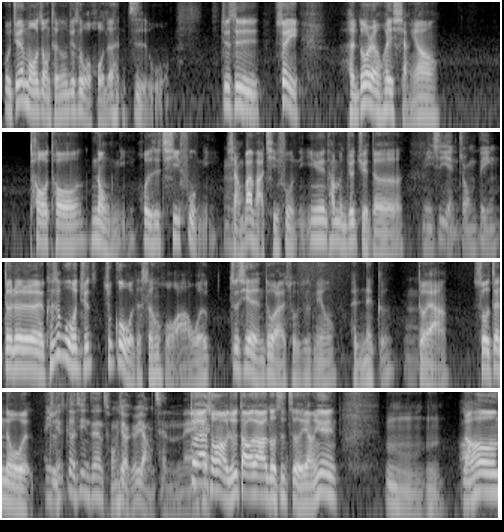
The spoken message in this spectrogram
我觉得某种程度就是我活得很自我，就是所以很多人会想要偷偷弄你，或者是欺负你，想办法欺负你，因为他们就觉得你是眼中钉。对对对，可是我觉得就过我的生活啊，我这些人对我来说就是没有很那个，对啊。说真的，我、欸、你的个性真的从小就养成呢？对啊，从小就到大都是这样。因为，嗯嗯，然后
